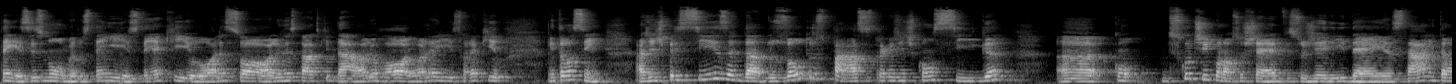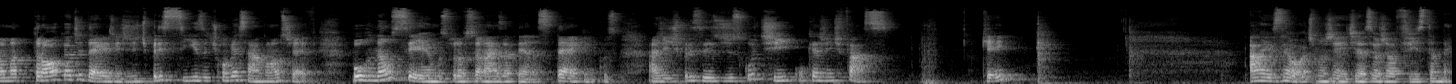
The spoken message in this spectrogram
Tem esses números, tem isso, tem aquilo, olha só, olha o resultado que dá, olha o ROI, olha isso, olha aquilo. Então, assim, a gente precisa da, dos outros passos para que a gente consiga uh, com, discutir com o nosso chefe, sugerir ideias, tá? Então é uma troca de ideias, gente. A gente precisa de conversar com o nosso chefe. Por não sermos profissionais apenas técnicos, a gente precisa discutir o que a gente faz. Ok? Ah, isso é ótimo, gente. Essa eu já fiz também.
